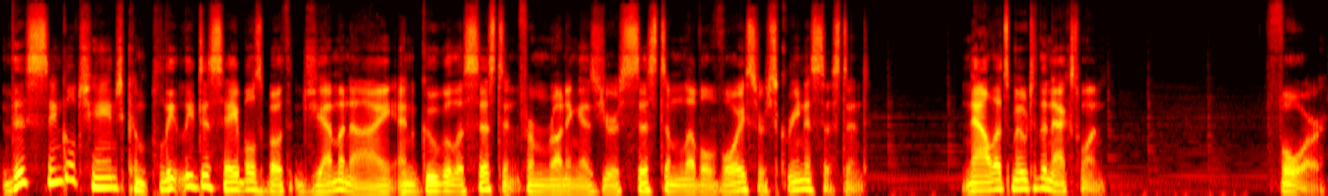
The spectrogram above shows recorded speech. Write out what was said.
This single change completely disables both Gemini and Google Assistant from running as your system-level voice or screen assistant. Now let's move to the next one. 4.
